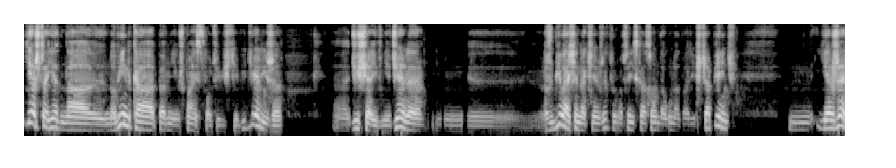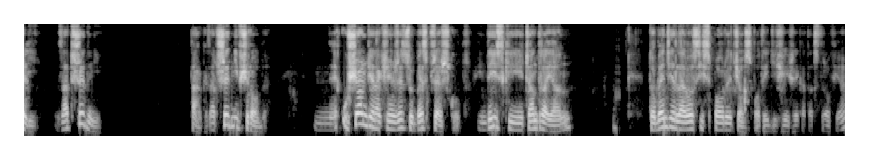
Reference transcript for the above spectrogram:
jeszcze jedna nowinka, pewnie już Państwo oczywiście widzieli, że e, dzisiaj w niedzielę e, rozbiła się na Księżycu rosyjska sonda UNA-25. Mm, jeżeli za trzy dni, tak, za trzy dni w środę, usiądzie na Księżycu bez przeszkód indyjski Chandrayaan, to będzie dla Rosji spory cios po tej dzisiejszej katastrofie,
